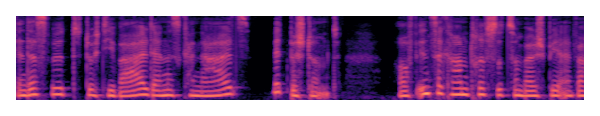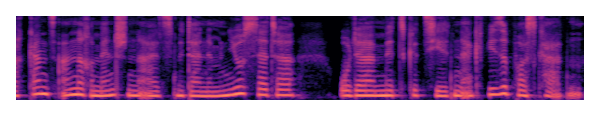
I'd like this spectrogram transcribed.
denn das wird durch die Wahl deines Kanals mitbestimmt. Auf Instagram triffst du zum Beispiel einfach ganz andere Menschen als mit deinem Newsletter oder mit gezielten Akquise-Postkarten.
